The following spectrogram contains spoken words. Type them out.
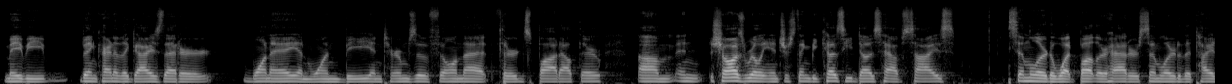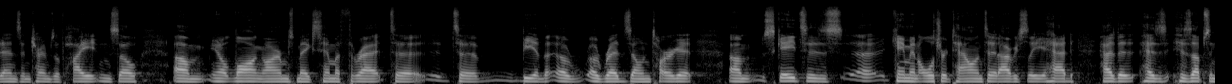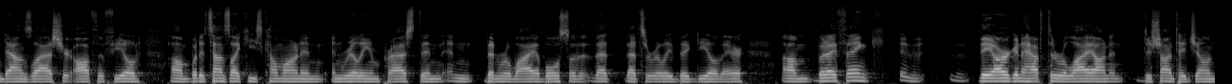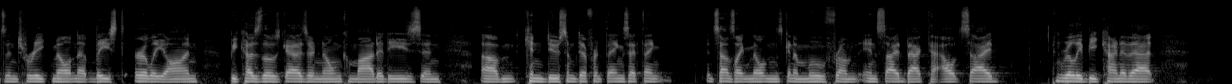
maybe been kind of the guys that are. 1A and 1B in terms of filling that third spot out there. Um, and Shaw is really interesting because he does have size similar to what Butler had or similar to the tight ends in terms of height. And so, um, you know, long arms makes him a threat to to be a, a red zone target. Um, Scates is uh, came in ultra talented. Obviously, had had to, has his ups and downs last year off the field, um, but it sounds like he's come on and, and really impressed and, and been reliable. So that, that that's a really big deal there. Um, but I think they are going to have to rely on Deshaunte Jones and Tarique Milton at least early on because those guys are known commodities and um, can do some different things. I think it sounds like Milton's going to move from inside back to outside and really be kind of that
